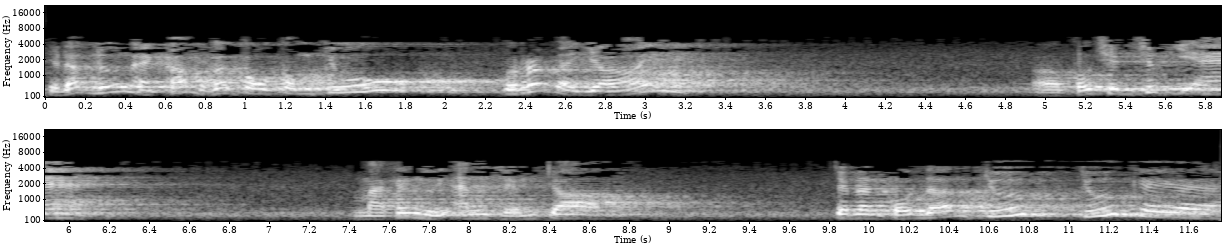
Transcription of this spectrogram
Thì đất nước này có một cái cô công chúa cô rất là giỏi. Ờ, cổ sinh xuất gia mà cái người anh thì không cho. Cho nên cổ đến trước trước cái ờ,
